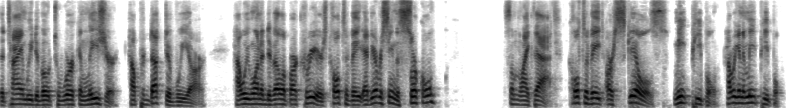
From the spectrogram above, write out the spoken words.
the time we devote to work and leisure, how productive we are, how we want to develop our careers, cultivate. Have you ever seen The Circle? Something like that. Cultivate our skills, meet people. How are we going to meet people?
